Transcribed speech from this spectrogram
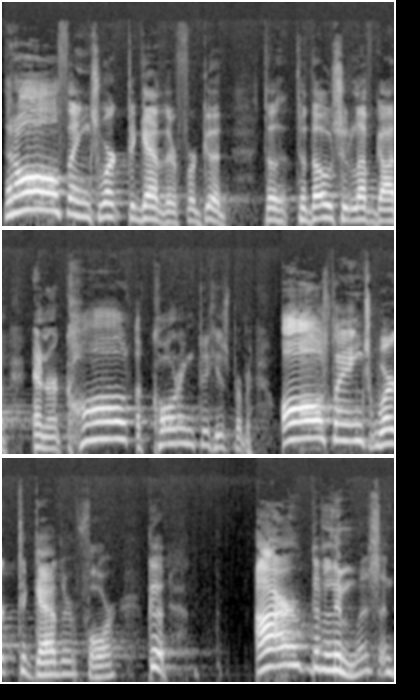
that all things work together for good to, to those who love God and are called according to his purpose. All things work together for good. Our dilemmas in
